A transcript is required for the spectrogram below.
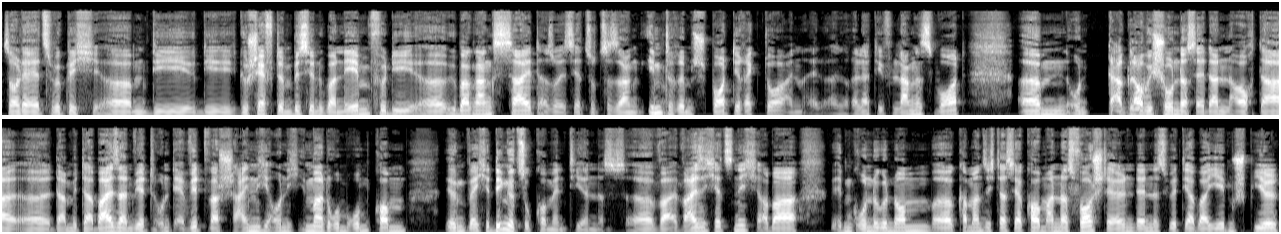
soll ja jetzt wirklich ähm, die, die Geschäfte ein bisschen übernehmen für die äh, Übergangszeit. Also ist jetzt sozusagen Interims-Sportdirektor, ein, ein relativ langes Wort. Ähm, und da glaube ich schon, dass er dann auch da, äh, da mit dabei sein wird. Und er wird wahrscheinlich auch nicht immer drum rumkommen, irgendwelche Dinge zu kommentieren. Das äh, weiß ich jetzt nicht, aber im Grunde genommen äh, kann man sich das ja kaum anders vorstellen, denn es wird ja bei jedem Spiel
